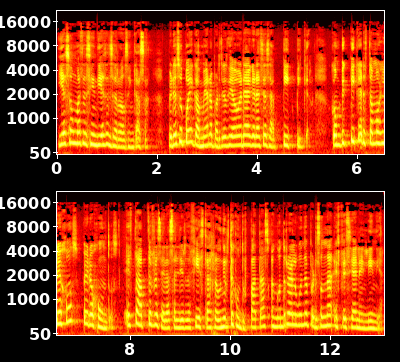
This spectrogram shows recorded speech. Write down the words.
Ya son más de 100 días encerrados en casa, pero eso puede cambiar a partir de ahora gracias a PickPicker. Con PickPicker estamos lejos, pero juntos. Esta app te ofrecerá salir de fiestas, reunirte con tus patas o encontrar alguna persona especial en línea.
